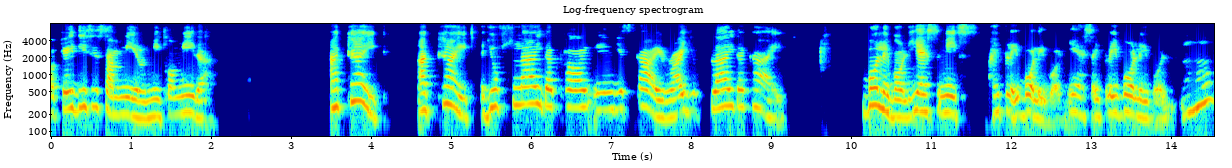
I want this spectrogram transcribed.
Okay, this is a meal, mi comida. A kite, a kite. You fly the kite in the sky, right? You fly the kite. Volleyball, yes, miss. I play volleyball. Yes, I play volleyball. Mm -hmm.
